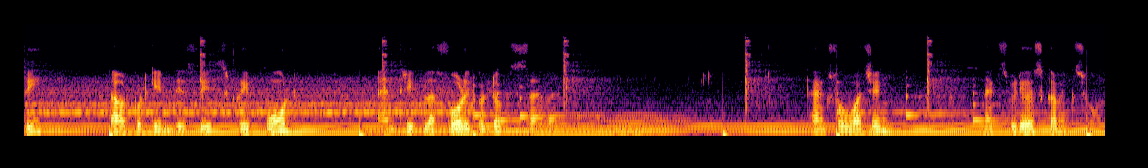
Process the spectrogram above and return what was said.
see the output came this is script mode and 3 plus 4 equal to 7 thanks for watching. Next video is coming soon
